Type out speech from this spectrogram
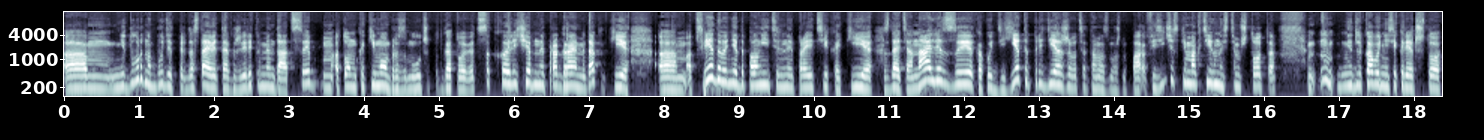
Недурно будет предоставить также рекомендации о том, каким образом лучше подготовиться к лечебной программе, да, какие обследования дополнительные пройти, какие сдать анализы, какой диеты придерживаться, там, возможно, по физическим активностям что-то. Ну, ни для кого не секрет, что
